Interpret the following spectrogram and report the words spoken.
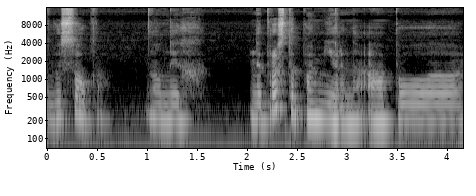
висока. У них не просто помірна, а по,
